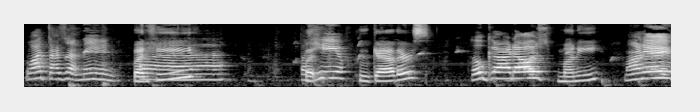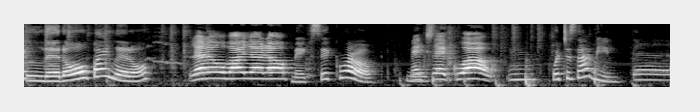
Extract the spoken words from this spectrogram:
What does it mean? But he Uh, but, but- he who gathers who gathers money money little by little little by little makes it grow. Makes it grow. Mm. What does that mean? Uh,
